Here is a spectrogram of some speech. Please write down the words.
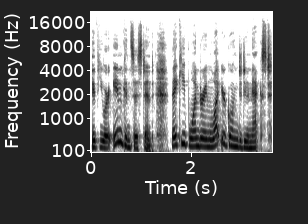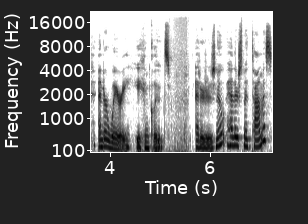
If you are inconsistent, they keep wondering what you're going to do next and are wary, he concludes. Editor's note Heather Smith Thomas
